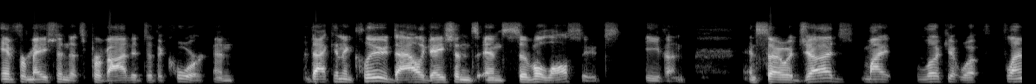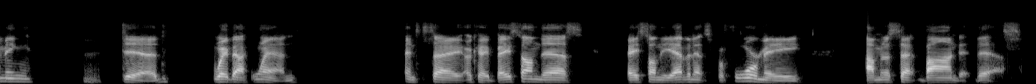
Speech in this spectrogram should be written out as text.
information that's provided to the court, and that can include the allegations in civil lawsuits, even. And so a judge might look at what Fleming did way back when and say, okay, based on this, based on the evidence before me, I'm going to set bond at this.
